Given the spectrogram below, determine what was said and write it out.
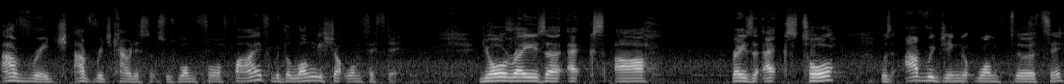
average average carry distance was 145 with the longest shot 150. Your Razor XR, Razor X Tour was averaging at 130.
